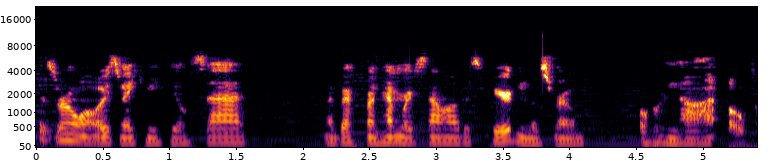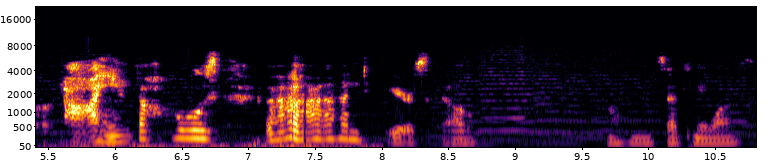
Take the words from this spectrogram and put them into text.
this room always makes me feel sad. My best friend Henry somehow disappeared in this room. over nine over nine thousand years ago. Nothing said to me once.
